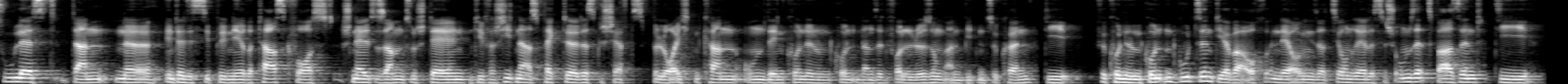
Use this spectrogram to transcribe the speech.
zulässt, dann eine interdisziplinäre Taskforce schnell zusammenzustellen, die verschiedene Aspekte des Geschäfts beleuchten kann, um den Kundinnen und Kunden dann sinnvolle Lösungen anbieten zu können, die für Kundinnen und Kunden gut sind, die aber auch in der Organisation realistisch umsetzbar sind, die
